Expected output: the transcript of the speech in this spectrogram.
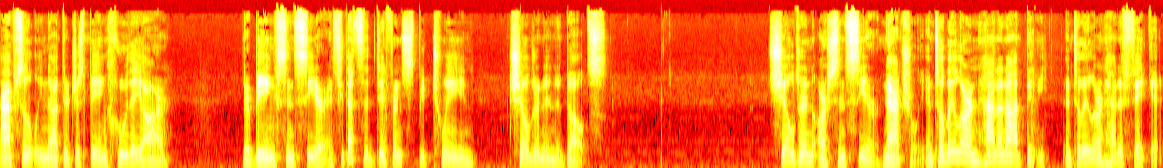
Absolutely not. They're just being who they are. They're being sincere. And see, that's the difference between children and adults. Children are sincere naturally until they learn how to not be, until they learn how to fake it.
